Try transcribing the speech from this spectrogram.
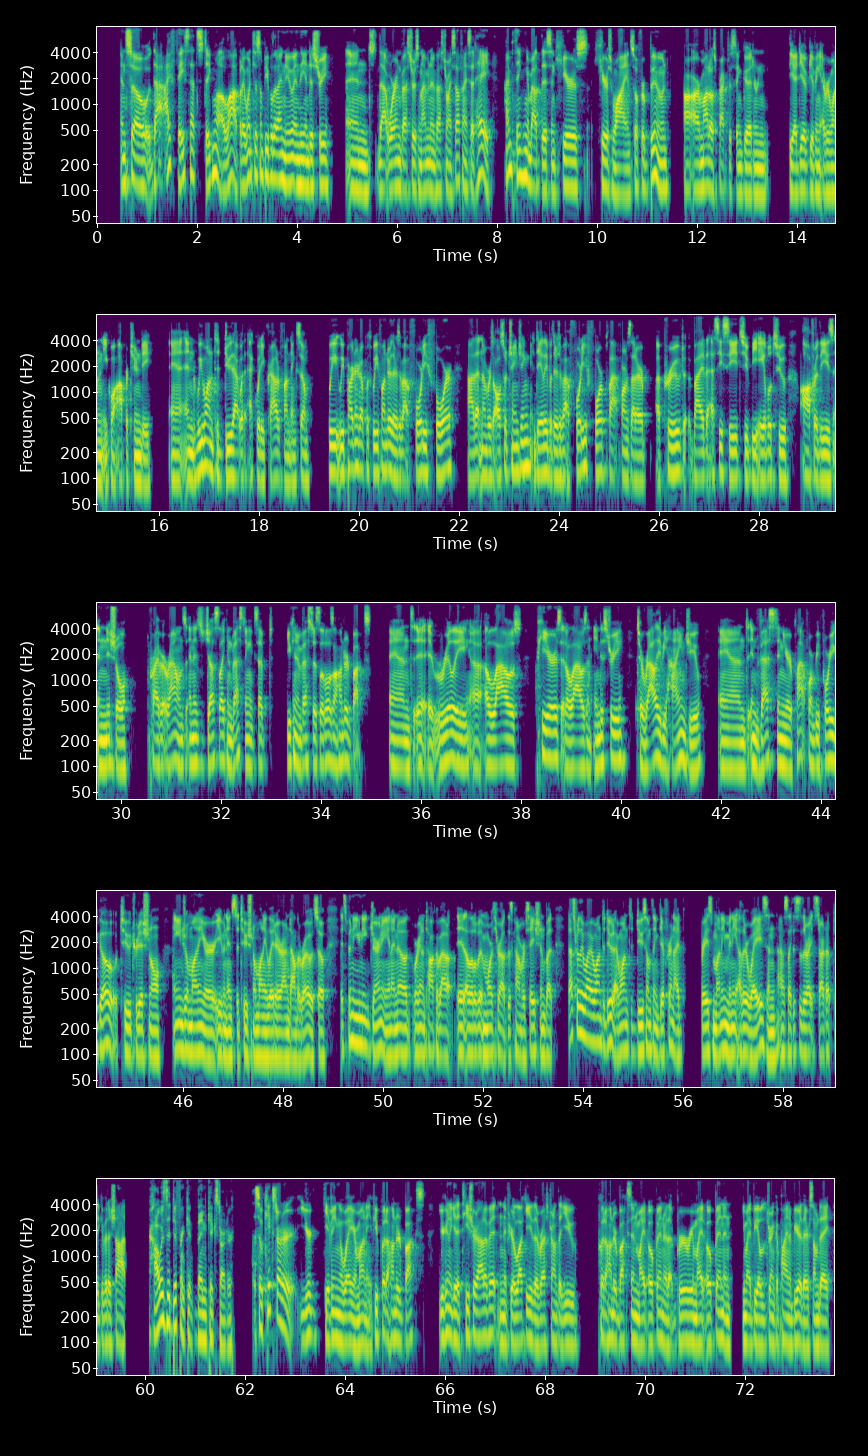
And so that I faced that stigma a lot, but I went to some people that I knew in the industry and that were investors and I'm an investor myself and I said, "Hey, I'm thinking about this and here's here's why." And so for Boon, our, our motto is practicing good and the idea of giving everyone an equal opportunity. And, and we wanted to do that with equity crowdfunding. So we, we partnered up with WeFunder. There's about 44. Uh, that number is also changing daily, but there's about 44 platforms that are approved by the SEC to be able to offer these initial private rounds. And it's just like investing, except you can invest as little as 100 bucks. And it, it really uh, allows peers, it allows an industry to rally behind you and invest in your platform before you go to traditional angel money or even institutional money later on down the road. So it's been a unique journey. And I know we're going to talk about it a little bit more throughout this conversation, but that's really why I wanted to do it. I wanted to do something different. I'd raised money many other ways. And I was like, this is the right startup to give it a shot. How is it different than Kickstarter? So Kickstarter, you're giving away your money. If you put a hundred bucks, you're going to get a t-shirt out of it. And if you're lucky, the restaurant that you put a hundred bucks in might open or that brewery might open and you might be able to drink a pint of beer there someday.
